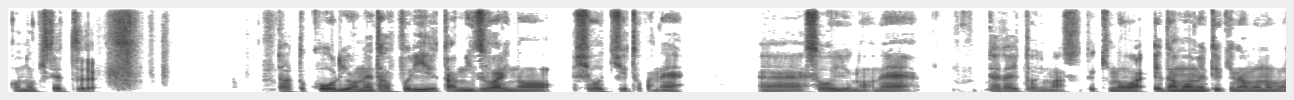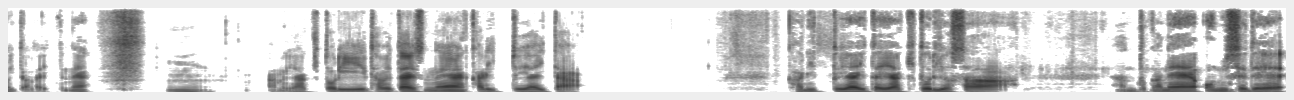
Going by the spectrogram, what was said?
この季節。あと氷をね、たっぷり入れた水割りの焼酎とかね。えー、そういうのをね、いただいております。で、昨日は枝豆的なものもいただいてね。うん。あの、焼き鳥食べたいですね。カリッと焼いた。カリッと焼いた焼き鳥をさ、なんとかね、お店で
